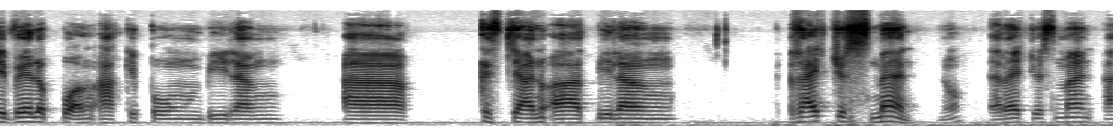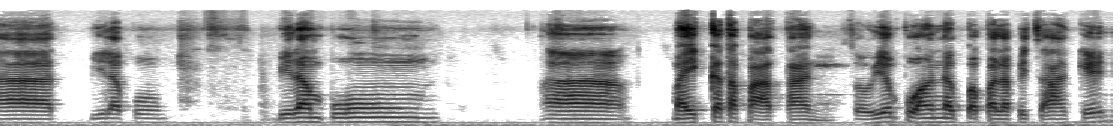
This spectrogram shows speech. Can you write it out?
develop po ang aki pong bilang uh, Kristiyano at bilang righteous man, no? A righteous man at bilang pong bilang pong uh, may katapatan. So, 'yan po ang nagpapalapit sa akin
